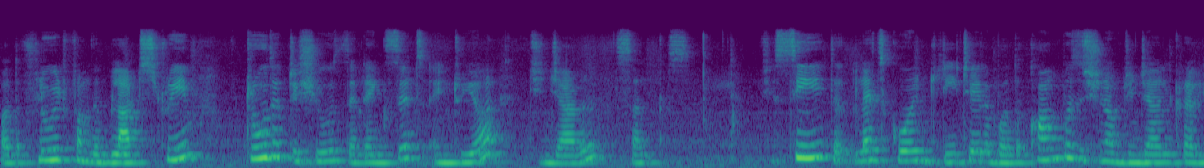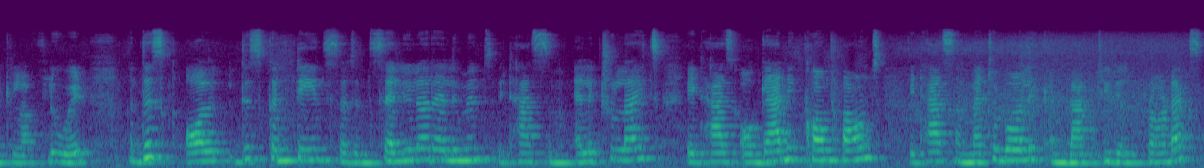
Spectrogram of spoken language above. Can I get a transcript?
or the fluid from the bloodstream through the tissues that exits into your gingival sulcus see the, let's go into detail about the composition of gingival crevicular fluid. This all this contains certain cellular elements. It has some electrolytes. It has organic compounds. It has some metabolic and bacterial products.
